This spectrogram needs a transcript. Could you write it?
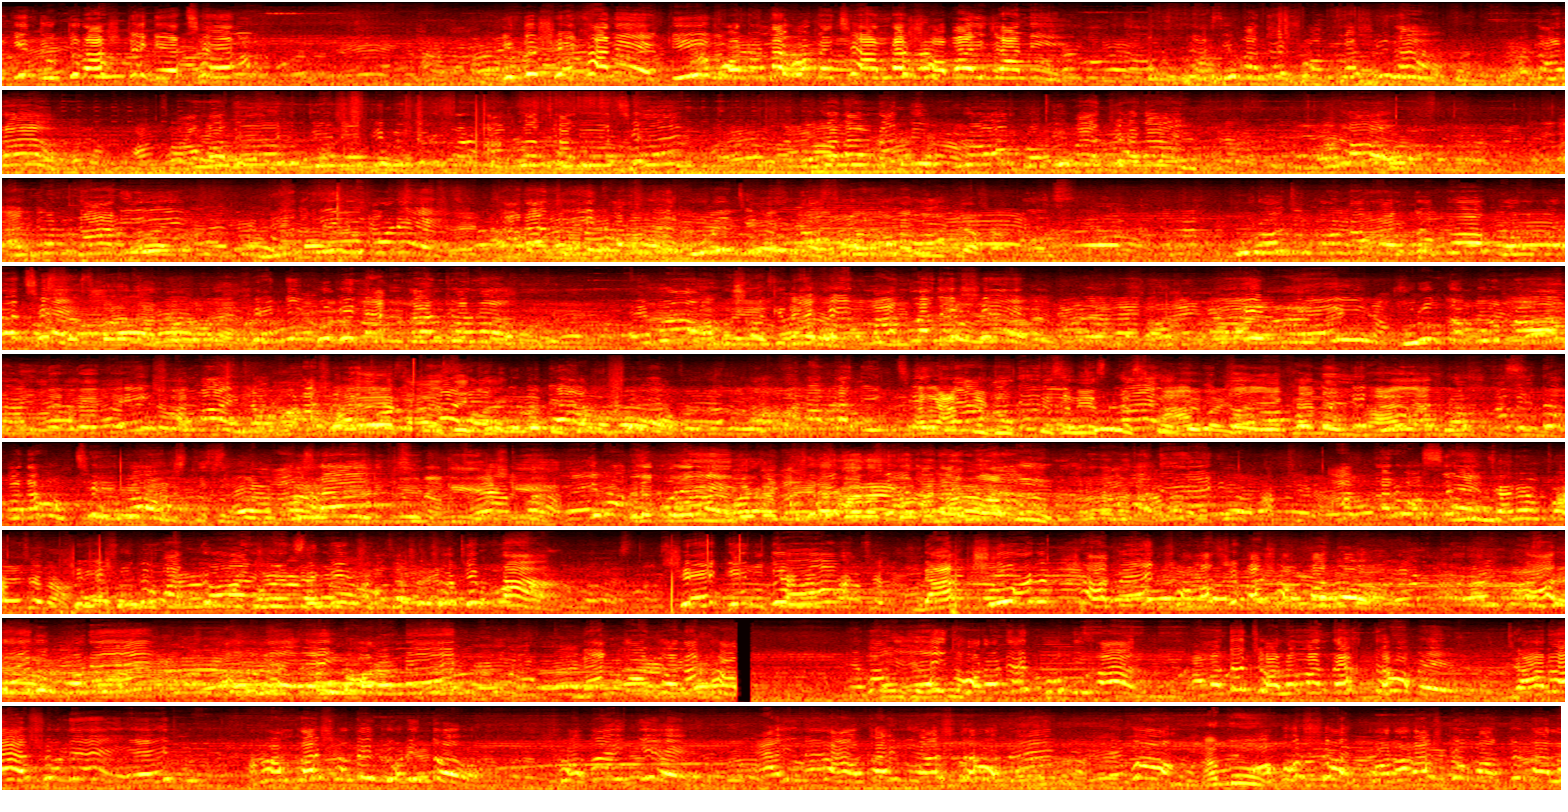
মার্কিন যুক্তরাষ্ট্রে গেছেন? কিন্তু সেখানে কি ঘটনা ঘটেছে আমরা সবাই জানি। ফ্যাসিবাদের সন্ত্রাসীরা, তারা আমাদের যে হামলা চালিয়েছে এখানে আমরা তীব্র প্রতিবাদ জানাই। একজন নারী নেত্রীর উপরে তারা যে ধরনের পুরো জীবন করেছে সেটি খুবই এবং বাংলাদেশে আপনি ঢুকতেছেন, স্পেস করতে ভাই। তো এখানেই ভাই হোসেন এনসিপির জড়িত সবাইকে আইনের আওতায় নিয়ে আসতে হবে এবং অবশ্যই পররাষ্ট্র মন্ত্রণালয়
